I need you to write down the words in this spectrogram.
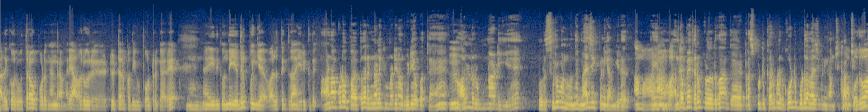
அதுக்கு ஒரு உத்தரவு போடுங்கங்கிற மாதிரி அவர் ஒரு ட்விட்டர் பதிவு போட்டிருக்காரு. இதுக்கு வந்து எதிர்ப்பு இங்க வலுத்துக்கிட்டு தான் இருக்குது. ஆனா கூட இப்ப இப்பதான் ரெண்டு நாளைக்கு முன்னாடி நான் ஒரு வீடியோ பார்த்தேன். ஆளுநர் முன்னாடியே ஒரு சிறுவன் வந்து மேஜிக் பண்ணி காமிக்கிறாரு. ஆமா. அந்த பையன் கருப்பு கலர் தான் ட்ரெஸ் போட்டு கருப்பு கலர் கோட்டு போட்டு தான் மேஜிக் பண்ணி காமிச்சு காமிச்சு பொதுவா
